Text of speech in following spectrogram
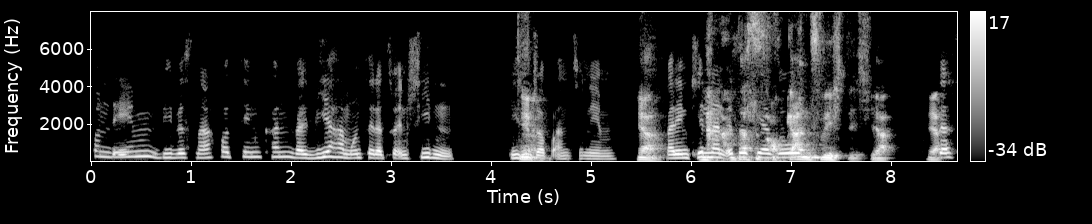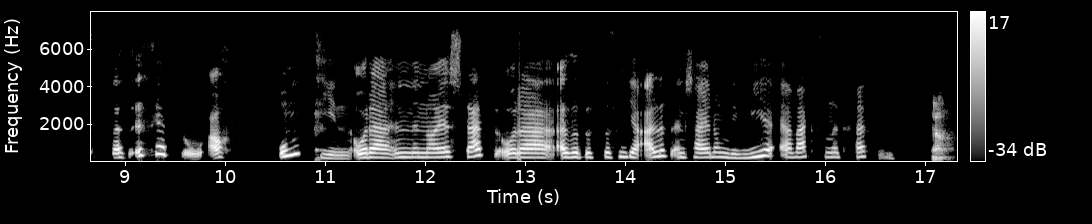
von dem, wie wir es nachvollziehen können, weil wir haben uns ja dazu entschieden, diesen ja. Job anzunehmen. Ja. Bei den Kindern ja, ist es ja ist auch so. Ganz wichtig, ja. ja. Das, das ist jetzt so. Auch umziehen oder in eine neue Stadt oder, also das, das sind ja alles Entscheidungen, die wir Erwachsene treffen. Ja.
